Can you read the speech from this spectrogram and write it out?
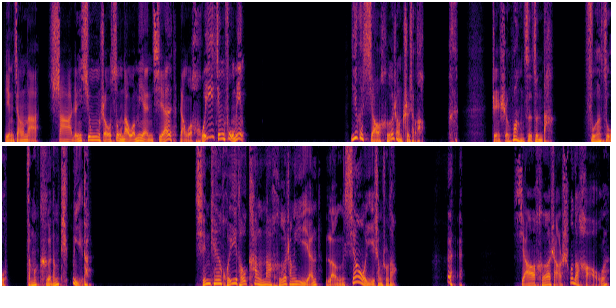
并将那杀人凶手送到我面前，让我回京复命。”一个小和尚嗤笑道：“ 真是妄自尊大。”佛祖怎么可能听你的？秦天回头看了那和尚一眼，冷笑一声，说道：“嘿 嘿小和尚说的好啊！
